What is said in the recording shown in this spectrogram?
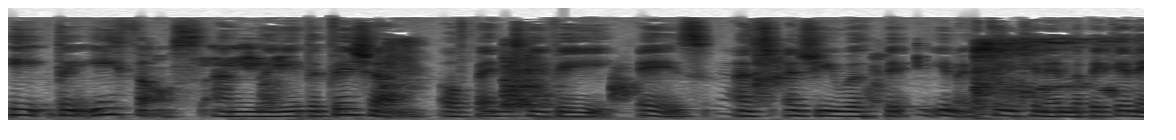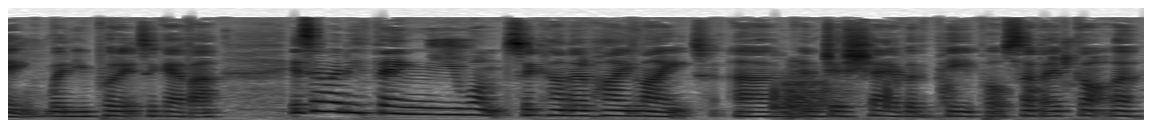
e- the ethos and the, the vision of Ben TV is, as, as you were you know thinking in the beginning when you put it together. Is there anything you want to kind of highlight um, and just share with people so they've got a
